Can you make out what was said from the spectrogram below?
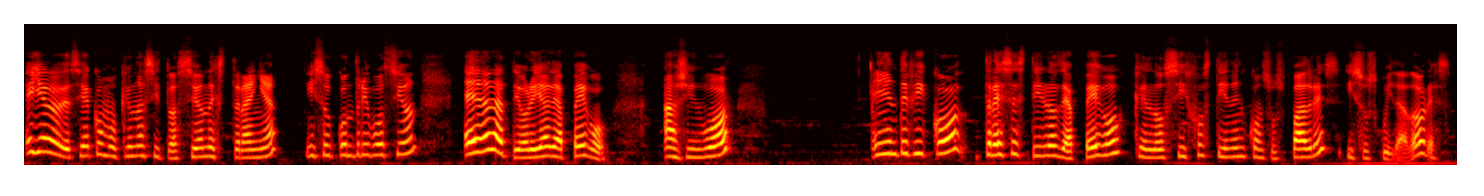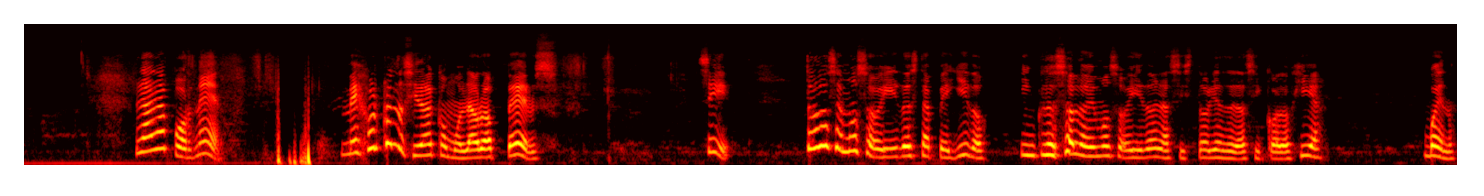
Ella lo decía como que una situación extraña y su contribución era la teoría de apego. Ashingworth identificó tres estilos de apego que los hijos tienen con sus padres y sus cuidadores. Lana Porner mejor conocida como Laura Peirce. Sí, todos hemos oído este apellido, incluso lo hemos oído en las historias de la psicología. Bueno,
